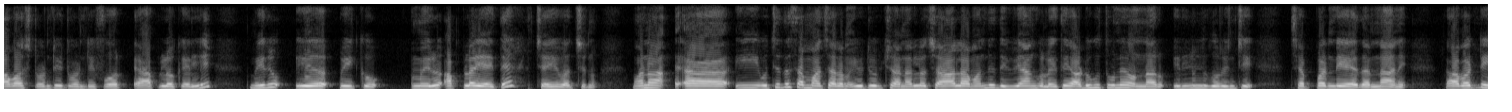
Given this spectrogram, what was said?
ఆవాస్ ట్వంటీ ట్వంటీ ఫోర్ యాప్లోకి వెళ్ళి మీరు మీకు మీరు అప్లై అయితే చేయవచ్చును. మన ఈ ఉచిత సమాచారం యూట్యూబ్ ఛానల్లో చాలామంది దివ్యాంగులు అయితే అడుగుతూనే ఉన్నారు ఇల్లుల గురించి చెప్పండి ఏదన్నా అని. కాబట్టి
